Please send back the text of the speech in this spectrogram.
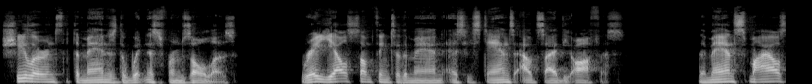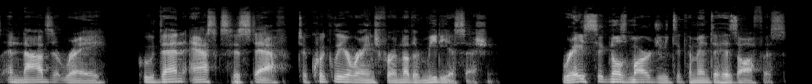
She learns that the man is the witness from Zola's. Ray yells something to the man as he stands outside the office. The man smiles and nods at Ray, who then asks his staff to quickly arrange for another media session. Ray signals Margie to come into his office.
